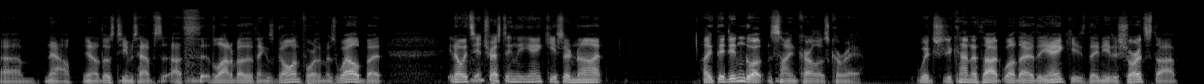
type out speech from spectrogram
Um, now, you know, those teams have a lot of other things going for them as well. But you know, it's interesting. The Yankees are not like they didn't go out and sign Carlos Correa, which you kind of thought, well, they're the Yankees. They need a shortstop.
